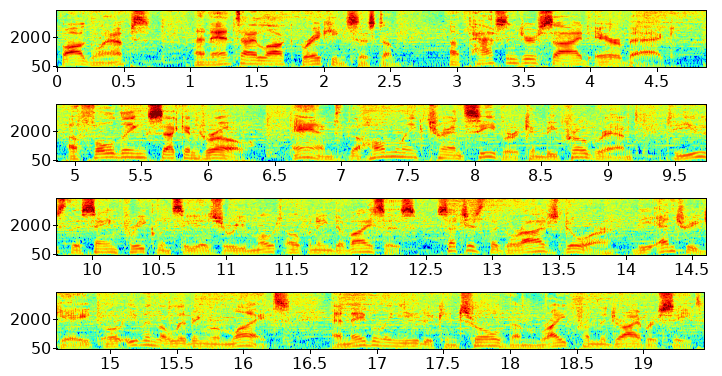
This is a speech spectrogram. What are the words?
fog lamps, an anti-lock braking system, a passenger side airbag, a folding second row, and the HomeLink transceiver can be programmed to use the same frequency as your remote opening devices, such as the garage door, the entry gate, or even the living room lights, enabling you to control them right from the driver's seat.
